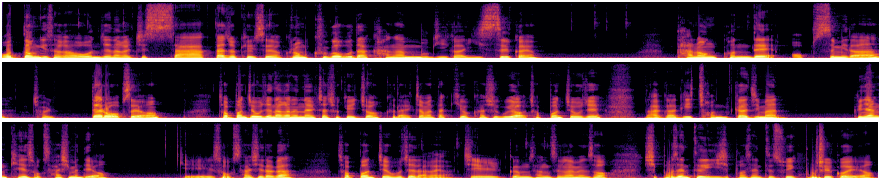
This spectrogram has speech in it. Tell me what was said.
어떤 기사가 언제 나갈지 싹 다 적혀 있어요. 그럼 그거보다 강한 무기가 있을까요? 단언컨대 없습니다. 절대로 없어요. 첫 번째 호재 나가는 날짜 적혀 있죠. 그 날짜만 딱 기억하시고요. 첫 번째 호재 나가기 전까지만 그냥 계속 사시면 돼요. 계속 사시다가 첫 번째 호재 나가요. 찔끔 상승하면서 10% 20% 수익 보실 거예요.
